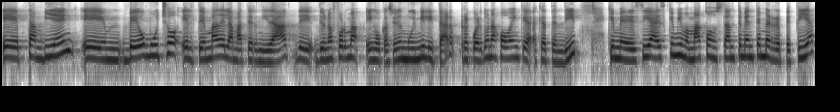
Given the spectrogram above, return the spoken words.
Eh, también em, veo mucho el tema de la maternidad de, de, una forma en ocasiones muy militar. Recuerdo una joven que, que atendí que me decía, es que mi mamá constantemente me repetía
